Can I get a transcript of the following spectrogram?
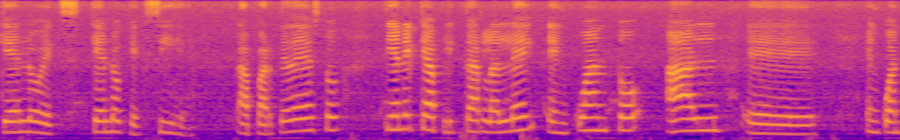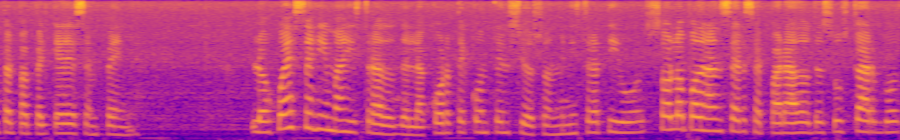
qué es lo, qué es lo que exige. Aparte de esto, tiene que aplicar la ley en cuanto al, eh, en cuanto al papel que desempeña. Los jueces y magistrados de la Corte Contencioso Administrativo solo podrán ser separados de sus cargos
